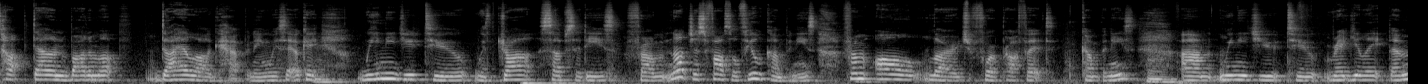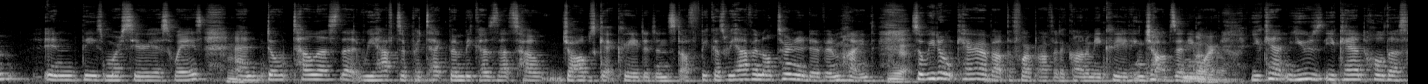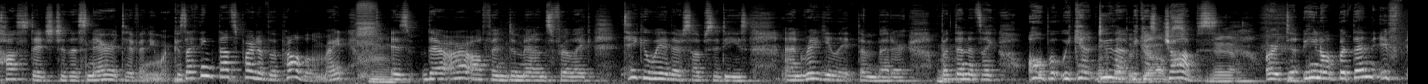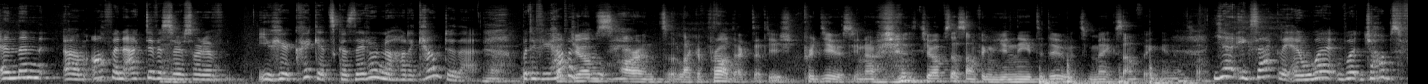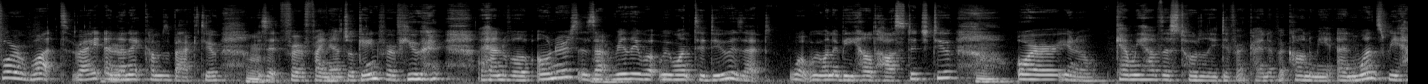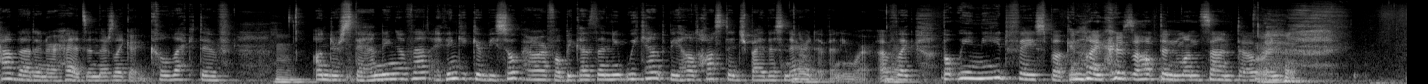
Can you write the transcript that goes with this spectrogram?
top down bottom up dialogue happening. We say okay mm. we need you to withdraw subsidies from not just fossil fuel companies from mm. all large for-profit companies. Mm. Um, we need you to regulate them in these more serious ways and don't tell us that we have to protect them because that's how jobs get created and stuff because we have an alternative in mind Yeah. so we don't care about the for-profit economy creating jobs anymore no. you can't use you can't hold us hostage to this narrative anymore because i think that's part of the problem right Hmm. is there are often demands for like take away their subsidies and regulate them better but then it's like oh but we can't Hmm. What do that because jobs? jobs, Yeah, yeah. or you know but then if and then um, often activists Hmm. are sort of you hear crickets because they don't know how to counter that but if you have jobs aren't uh, like a product that you should produce, you know. jobs are something you need to do to make something, you know. So. Yeah, exactly. And what what jobs for what, right? And Yeah. then it comes back to is it for financial gain for a few a handful of owners? Is that really what we want to do? Is that what we want to be held hostage to? Hmm. Or, you know, can we have this totally different kind of economy? And once we have that in our heads and there's like a collective hmm. understanding of that, I think it can be so powerful because then we can't be held hostage by this narrative anymore of No. like, but we need Facebook and Microsoft and Monsanto and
